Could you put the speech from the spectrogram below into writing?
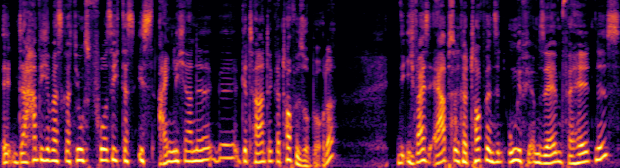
Äh, da habe ich aber gesagt, Jungs, Vorsicht, das ist eigentlich ja eine getarnte Kartoffelsuppe, oder? Ich weiß, Erbsen und Kartoffeln sind ungefähr im selben Verhältnis.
